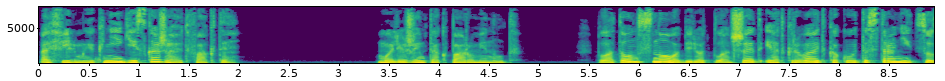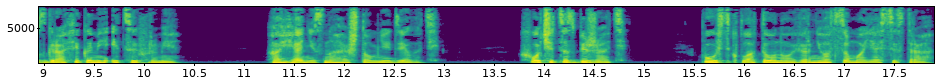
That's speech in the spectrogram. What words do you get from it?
а фильмы и книги искажают факты? Мы лежим так пару минут. Платон снова берет планшет и открывает какую-то страницу с графиками и цифрами. А я не знаю, что мне делать. Хочется сбежать. Пусть к Платону вернется моя сестра.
